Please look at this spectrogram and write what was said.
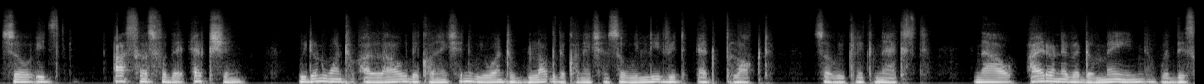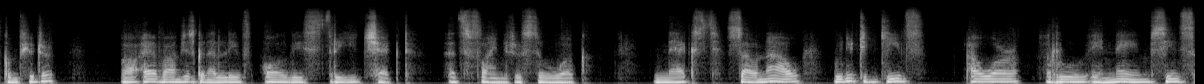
So it asks us for the action. We don't want to allow the connection. We want to block the connection. So we leave it at blocked. So we click next. Now i don't have a domain with this computer however i'm just to leave all these three checked that's fine it will still work next so now we need to give our rule a name since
